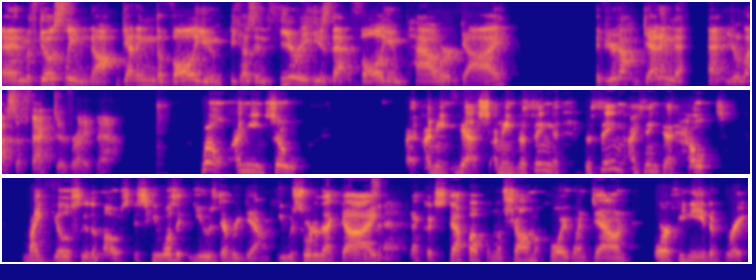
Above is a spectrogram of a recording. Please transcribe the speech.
And with Gillislee not getting the volume, because in theory he's that volume power guy, if you're not getting that, you're less effective right now. Well, I mean, so I mean, yes. I mean, the thing, the thing I think that helped Mike Gillislee the most is he wasn't used every down. He was sort of that guy that? that could step up when LeSean McCoy went down, or if he needed a break.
